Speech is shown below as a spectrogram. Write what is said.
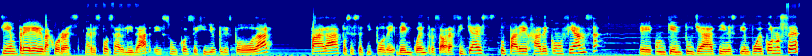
siempre bajo la responsabilidad es un consejillo que les puedo dar para pues este tipo de, encuentros. Ahora, si ya es tu pareja de confianza, eh, con quien tú ya tienes tiempo de conocer,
